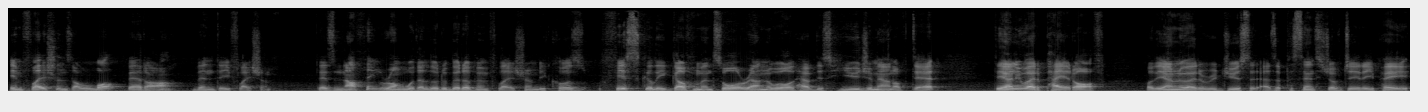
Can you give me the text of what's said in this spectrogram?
inflation's a lot better than deflation. There's nothing wrong with a little bit of inflation because fiscally, governments all around the world have this huge amount of debt. The only way to pay it off, or the only way to reduce it as a percentage of GDP,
